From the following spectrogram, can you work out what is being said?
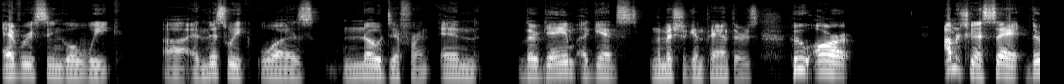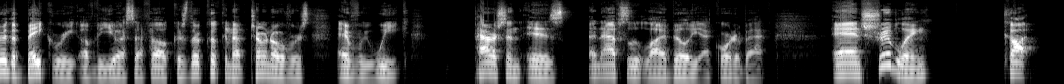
every single week. Uh, and this week was no different. In their game against the Michigan Panthers, who are I'm just going to say it, they're the bakery of the USFL because they're cooking up turnovers every week. Patterson is an absolute liability at quarterback. And Stribling caught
